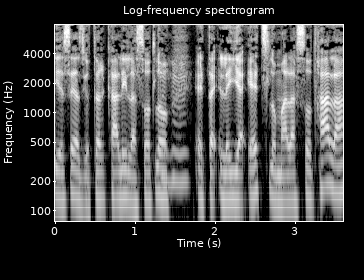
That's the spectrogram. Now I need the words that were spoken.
PSA, אז יותר קל לי לעשות לו, את, ה- לייעץ לו מה לעשות הלאה,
